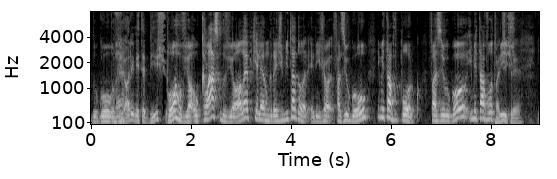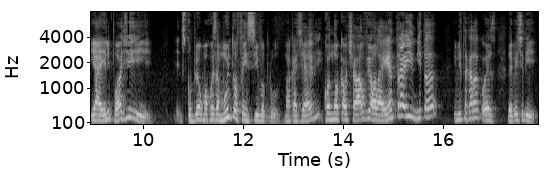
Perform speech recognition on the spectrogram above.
do gol, o né? viola imita bicho? Porra, o, Viola- o clássico do Viola é porque ele era um grande imitador. Ele fazia o gol, imitava o porco. Fazia o gol, imitava o outro Pode bicho. crer. E aí ele pode descobrir alguma coisa muito ofensiva pro Makachev. e Quando nocautear, o Viola entra e imita, imita aquela coisa. De repente ele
